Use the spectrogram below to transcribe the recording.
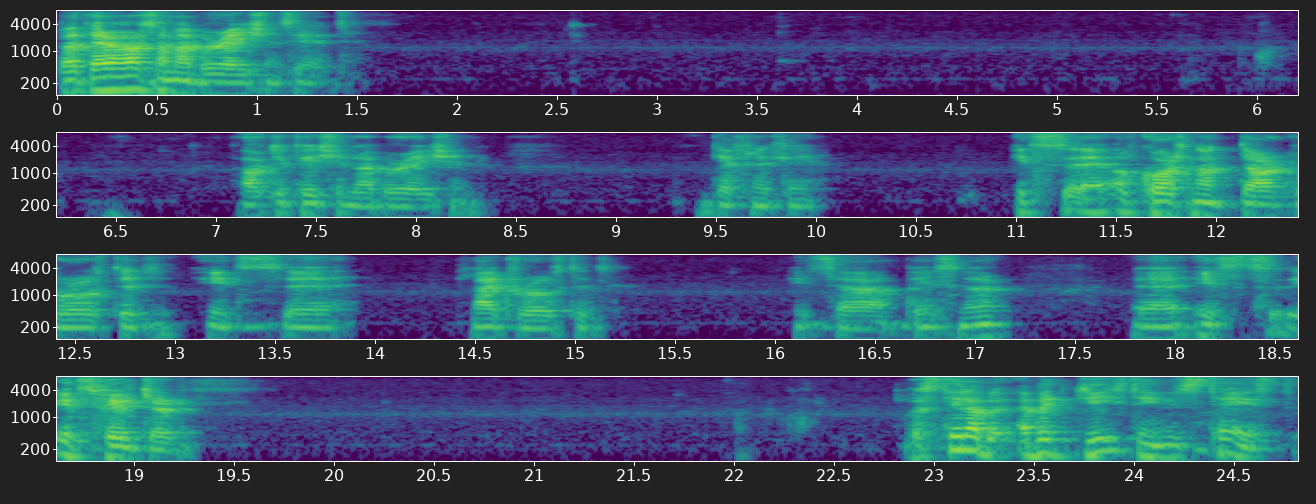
but there are some aberrations in it. Artificial aberration, definitely. It's, uh, of course, not dark roasted, it's uh, light roasted. It's a pilsner. Uh, it's it's filtered, but still a bit, yeasty in its taste.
